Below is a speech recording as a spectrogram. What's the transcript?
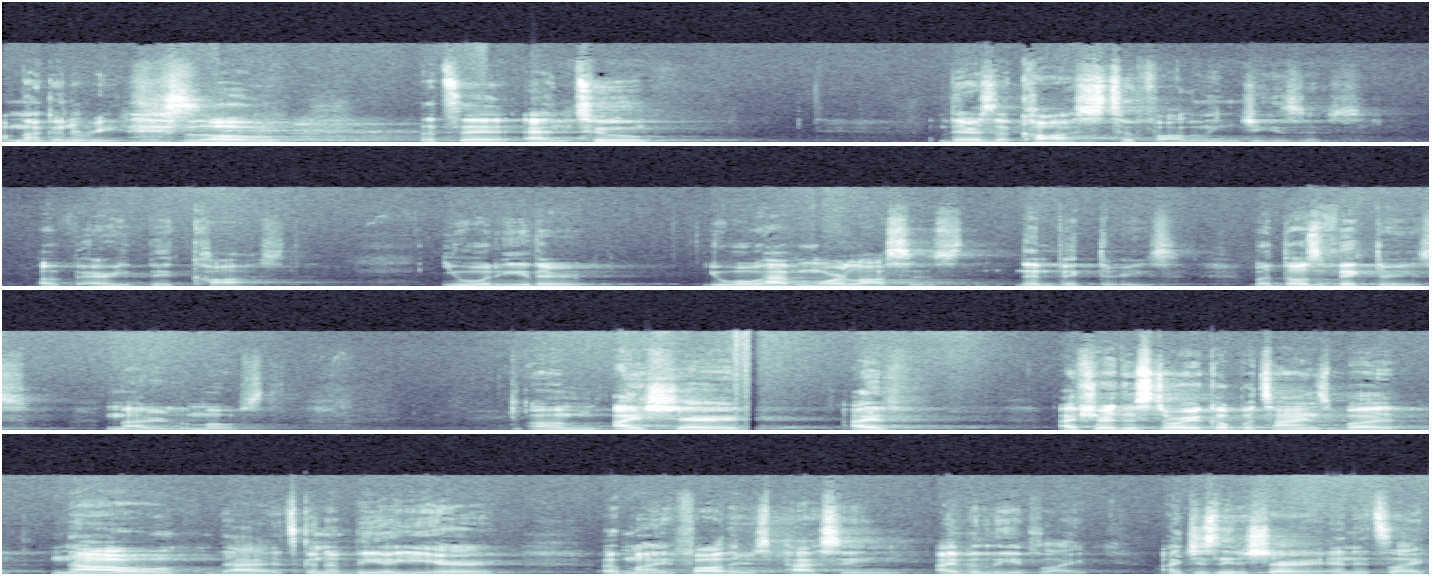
I'm not gonna read. so, that's it. And two, there's a cost to following Jesus, a very big cost. You would either, you will have more losses than victories, but those victories matter the most. Um, I shared, I've, I've shared this story a couple times, but now that it's gonna be a year of my father's passing, I believe like I just need to share it. And it's like,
